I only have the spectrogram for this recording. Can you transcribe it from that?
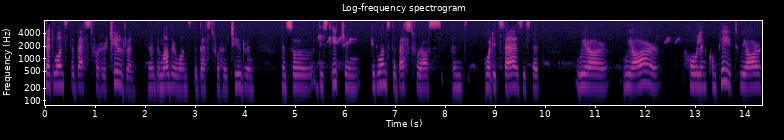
that wants the best for her children. You know, the mother wants the best for her children. And so this teaching, it wants the best for us. And what it says is that we are we are whole and complete. We are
